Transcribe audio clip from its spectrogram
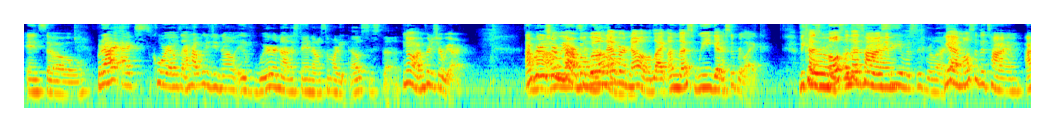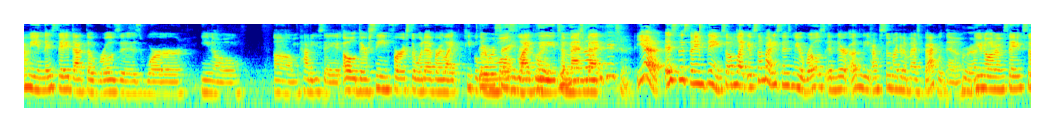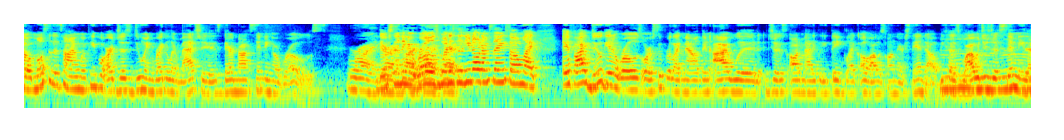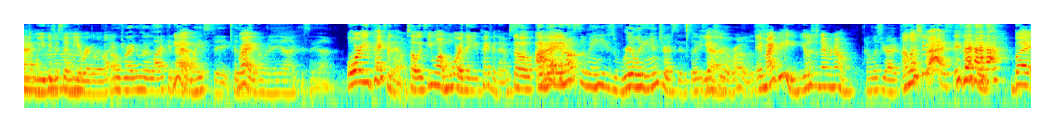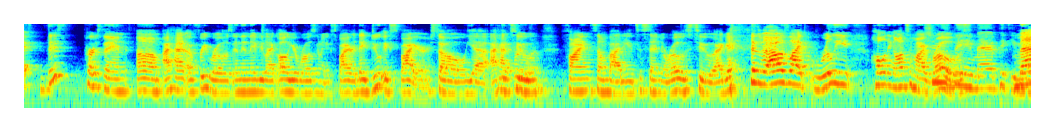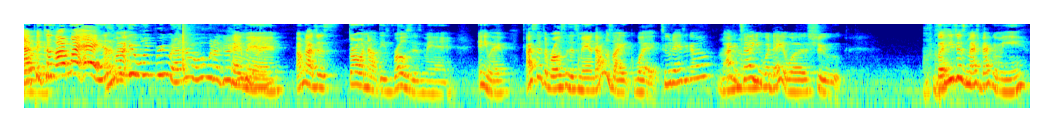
And so, But I asked Kori, I was like, how would you know if we're not a standout on somebody else's stuff? no, I'm pretty sure we are. I'm Well, pretty sure we like are, but we'll know. never know, like, unless we get a super like. Because True. most of the time, receive a super like. Yeah, most of the time, I mean, they say that the roses were, you know, um, how do you say it? Oh, they're seen first or whatever. Like people They are most saying that, likely to match back. Yeah, it's the same thing. So I'm like, if somebody sends me a rose and they're ugly, I'm still not gonna match back with them. Correct. You know what I'm saying? So most of the time, when people are just doing regular matches, they're not sending a rose. Right. They're right, sending right, a rose right, when it's, you know what I'm saying? So I'm like, if I do get a rose or a super like now, then I would just automatically think like, oh, I was on their standout because why would you just send me that when you could just send me a regular mm-hmm. like? a regular like and Yeah. not wasted. 'cause Right. women, Yeah, I can see that. Or you pay for them. So if you want more, then you pay for them. So But that could I, also mean he's really interested, so he Yeah. sends you a rose. it might be. You'll just never know. Unless you ask. Unless you ask. Exactly. but this person, um, I had a free rose and then they'd be like, oh, your rose is going to expire. They do expire. So yeah, I had Yeah, to ones. find somebody to send a rose to, I guess. but I was like really holding on to my she rose. was being mad picky. Mad because. I'm like, hey, I it's didn't my, get one free one. I don't know what I got. hey man, I'm not just throwing out these roses, man. Anyway, I sent the rose to this man. That was like what two days ago. I can tell Mm-hmm. you what day it was. Shoot, but he just matched back with me,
